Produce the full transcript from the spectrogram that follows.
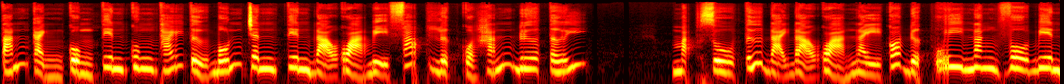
Tán cảnh cùng tiên cung thái tử bốn chân tiên đạo quả bị pháp lực của hắn đưa tới. Mặc dù tứ đại đạo quả này có được uy năng vô biên.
